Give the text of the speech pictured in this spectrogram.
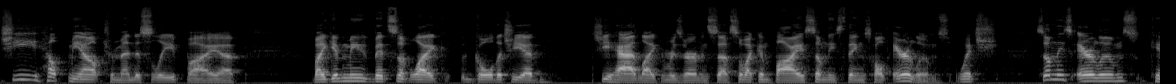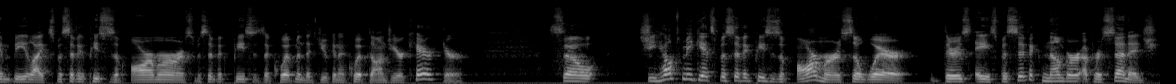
she helped me out tremendously by uh, by giving me bits of like gold that she had she had like in reserve and stuff so I can buy some of these things called heirlooms, which some of these heirlooms can be like specific pieces of armor or specific pieces of equipment that you can equip onto your character. So she helped me get specific pieces of armor so where there's a specific number, a percentage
